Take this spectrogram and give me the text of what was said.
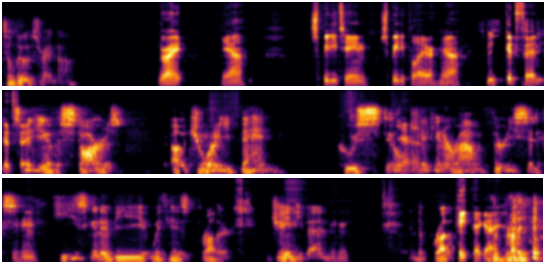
to lose right now. Right. Yeah. Speedy team, speedy player. Yeah. Spe- Good fit, spe- good fit. Speaking of the stars, uh, Jordie Benn, who's still Yeah. kicking around, 36. Mhm. He's gonna be with his brother, Jamie Benn, Mhm. and the brother. Hate that guy. brother.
